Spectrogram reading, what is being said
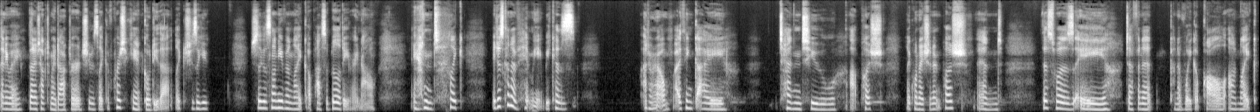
anyway, then I talked to my doctor and she was like, of course you can't go do that. Like, she's like, you, she's like, it's not even like a possibility right now. And like, it just kind of hit me because I don't know. I think I tend to uh, push like when I shouldn't push. And this was a definite kind of wake up call on like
